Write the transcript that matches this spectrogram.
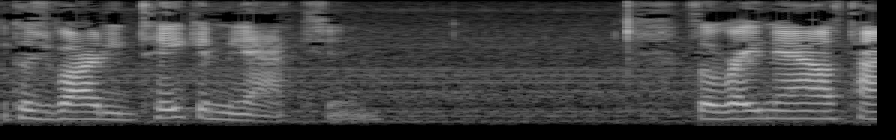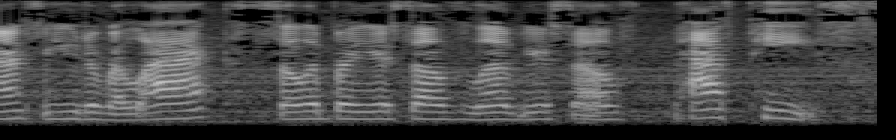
because you've already taken the action. So right now it's time for you to relax, celebrate yourself, love yourself, have peace.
